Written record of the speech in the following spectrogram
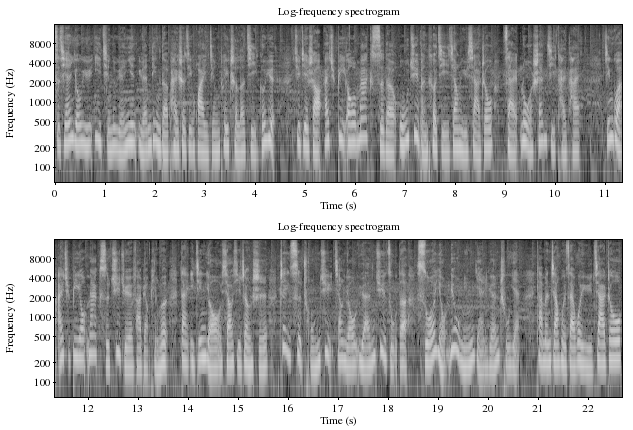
此前，由于疫情的原因，原定的拍摄计划已经推迟了几个月。据介绍，HBO Max 的无剧本特辑将于下周在洛杉矶开拍。尽管 HBO Max 拒绝发表评论，但已经有消息证实，这次重聚将由原剧组的所有六名演员出演。他们将会在位于加州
